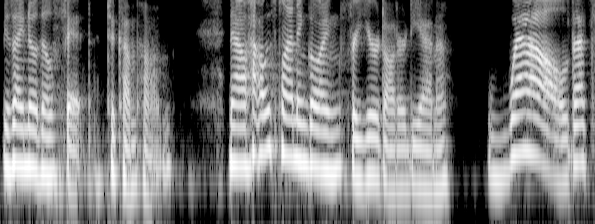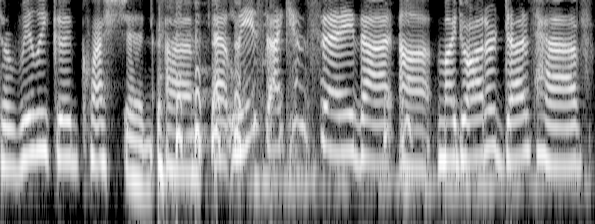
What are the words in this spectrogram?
because I know they'll fit to come home. Now, how is planning going for your daughter, Diana? Well, that's a really good question. Um, at least I can say that uh, my daughter does have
